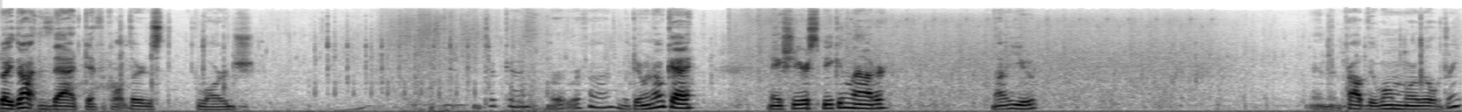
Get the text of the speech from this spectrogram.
like they're not that difficult. They're just large. It's okay. We're, we're fine. We're doing okay. Make sure you're speaking louder. Not you. And then probably one more little drink.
